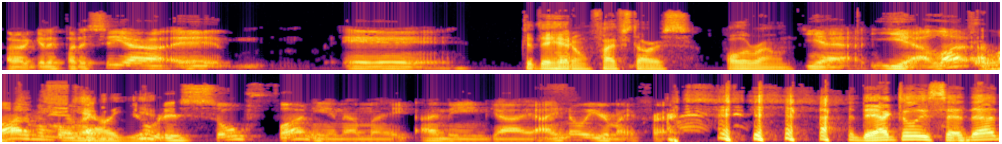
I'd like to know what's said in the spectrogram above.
para ver qué les parecía. Eh, eh, ¿Qué te dijeron? Five stars all around. yeah, yeah. A lot, a lot of them were like, Hell yeah. "Dude, it's so funny," and I'm like, "I mean, guy, I know you're my friend." they actually said that?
